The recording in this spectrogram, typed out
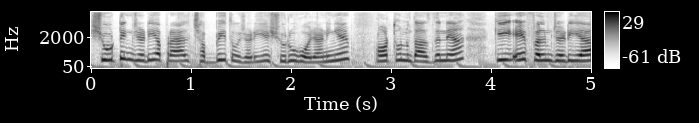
ਸ਼ੂਟਿੰਗ ਜਿਹੜੀ ਅਪ੍ਰੈਲ 26 ਤੋਂ ਜਿਹੜੀ ਹੈ ਸ਼ੁਰੂ ਹੋ ਜਾਣੀ ਹੈ। ਔਰ ਤੁਹਾਨੂੰ ਦੱਸ ਦਿੰਦੇ ਆ ਕਿ ਇਹ ਫਿਲਮ ਜਿਹੜੀ ਆ,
